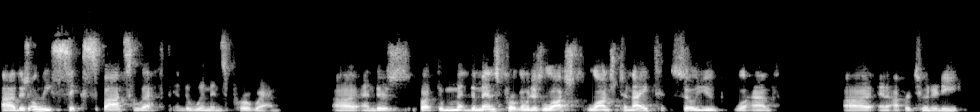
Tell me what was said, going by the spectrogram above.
Uh, there's only six spots left in the women's program. Uh, and there's, but the, the men's program just launched, launched tonight. So you will have uh, an opportunity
